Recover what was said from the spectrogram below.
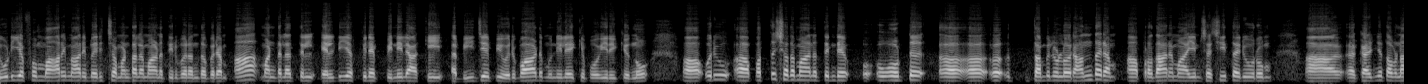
U D എഫും മാറി മാറി ഭരിച്ച മണ്ഡലമാണ് തിരുവനന്തപുരം. ആ മണ്ഡലത്തിൽ എൽ ഡി എഫിനെ പിന്നിലാക്കി ബി ജെ പി ഒരുപാട് മുന്നിലേക്ക് പോയിരിക്കുന്നു. ഒരു പത്ത് ശതമാനത്തിന്റെ വോട്ട് തമ്മിലുള്ള ഒരു അന്തരം പ്രധാനമായും ശശി തരൂറും കഴിഞ്ഞ തവണ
